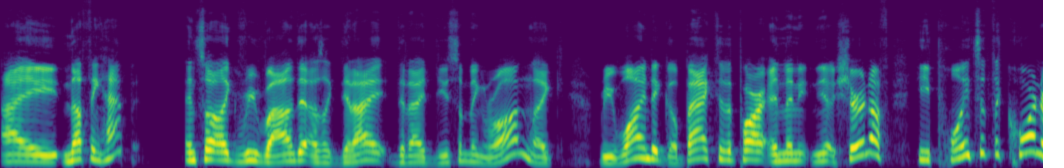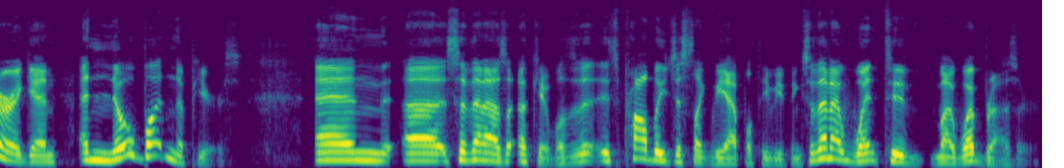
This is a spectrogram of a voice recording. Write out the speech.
I nothing happened. And so I like rewound it. I was like, did I did I do something wrong? Like rewind it, go back to the part, and then you know, sure enough, he points at the corner again, and no button appears. And uh, so then I was like, okay, well, it's probably just like the Apple TV thing. So then I went to my web browser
